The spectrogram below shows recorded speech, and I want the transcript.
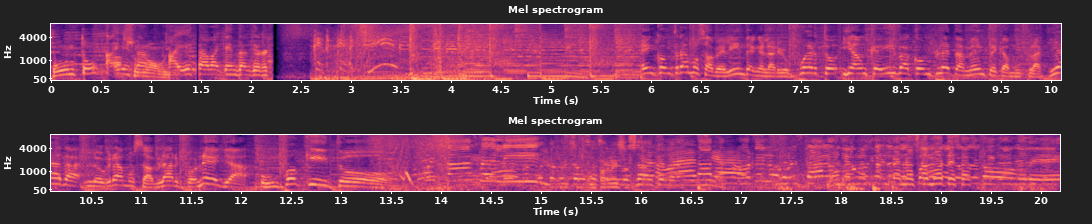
junto a su está- novio. ahí estaba Kendall Jenner. Encontramos a Belinda en el aeropuerto y aunque iba completamente camuflajeada, logramos hablar con ella un poquito. Cuéntanos cómo te estás cuidando de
